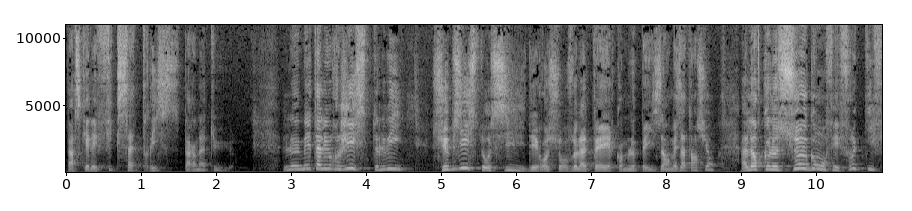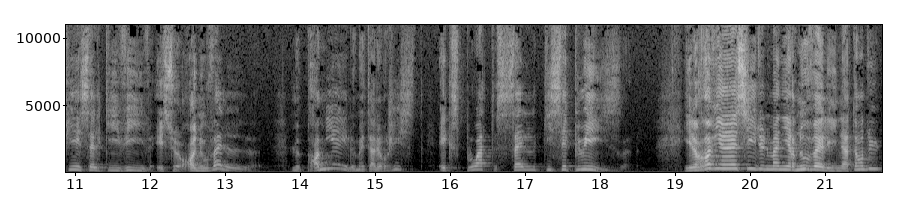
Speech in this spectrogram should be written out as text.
parce qu'elle est fixatrice par nature. Le métallurgiste, lui, subsiste aussi des ressources de la terre comme le paysan, mais attention, alors que le second fait fructifier celles qui vivent et se renouvellent, le premier, le métallurgiste, exploite celles qui s'épuisent. Il revient ainsi d'une manière nouvelle et inattendue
